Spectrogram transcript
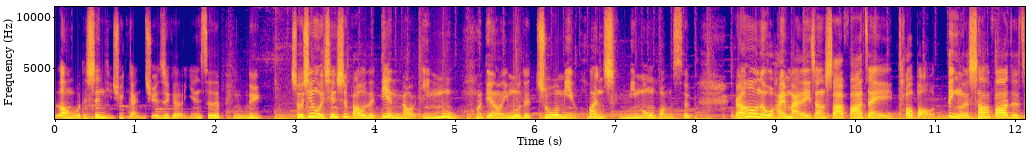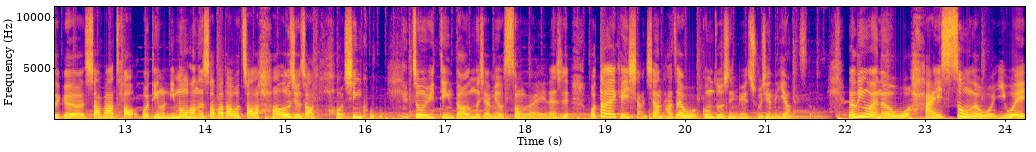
让我的身体去感觉这个颜色的频率。首先，我先是把我的电脑荧幕，我电脑荧幕的桌面换成柠檬黄色。然后呢，我还买了一张沙发，在淘宝订了沙发的这个沙发套。我订了柠檬黄的沙发套，我找了好久，找好辛苦，终于订到了。目前还没有送来，但是我大概可以想象它在我工作室里面出现的样子那另外呢，我还送了我一位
